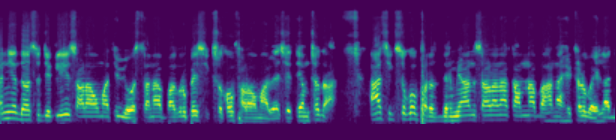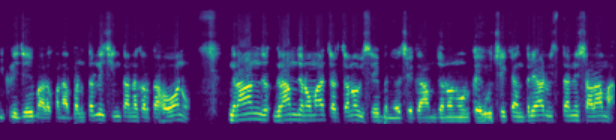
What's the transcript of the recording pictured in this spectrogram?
અન્ય દસ જેટલી શાળાઓમાંથી વ્યવસ્થાના ભાગરૂપે શિક્ષકો ફાળવવામાં આવ્યા છે. તેમ છતાં, આ શિક્ષકો ફરજ દરમિયાન શાળાના કામના બહાના હેઠળ વહેલા નીકળી જઈ બાળકોના ભણતરની ચિંતા ન કરતા હોવાનું ગ્રામ ગ્રામજનોમાં ચર્ચાનો વિષય બન્યો છે. ગ્રામજનોનું કહેવું છે કે અંતરિયાળ વિસ્તારની શાળામાં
